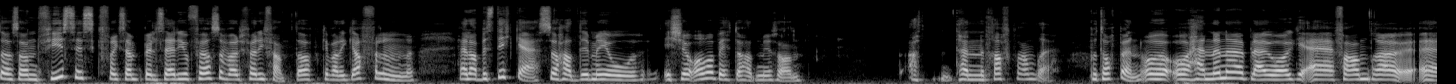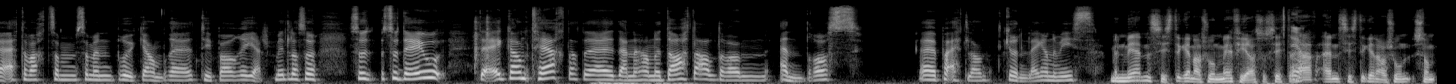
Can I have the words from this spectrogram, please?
da, sånn Fysisk for eksempel, så er det jo før så var det før de fant opp hva var det, gaffelen eller bestikket, så hadde vi jo ikke overbitt, og hadde vi jo sånn at tennene traff hverandre på toppen. Og, og hendene ble jo òg eh, forandra eh, etter hvert som, som en bruker andre typer hjelpemidler. Så, så, så det er jo Det er garantert at det, denne her dataalderen endrer oss eh, på et eller annet grunnleggende vis. Men vi er den siste generasjonen, vi fire som sitter Ja. her, er den siste generasjonen som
